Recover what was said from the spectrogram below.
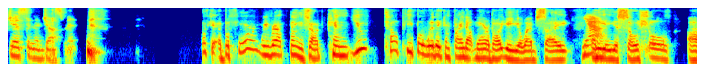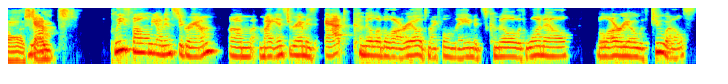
just an adjustment. okay, before we wrap things up, can you tell people where they can find out more about you, your website, yeah. any of your social uh, sites? Yeah. Please follow me on Instagram. Um, my Instagram is at Camilla Bellario. It's my full name. It's Camilla with one L, Bellario with two L's.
